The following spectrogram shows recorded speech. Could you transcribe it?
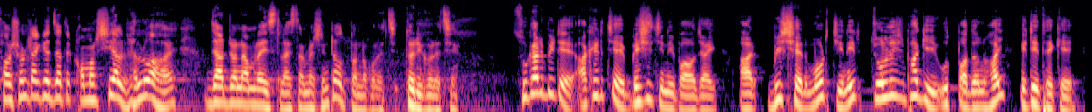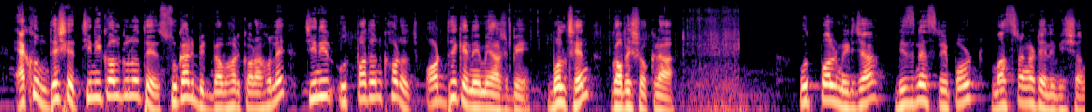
ফসলটাকে যাতে কমার্শিয়াল ভ্যালু হয় যার জন্য আমরা এই স্লাইসার মেশিনটা উৎপন্ন করেছি তৈরি করেছি। সুগার বিটে আখের চেয়ে বেশি চিনি পাওয়া যায়, আর বিশ্বের মোট চিনির চল্লিশ ভাগই উৎপাদন হয় এটি থেকে। এখন দেশের চিনিকলগুলোতে সুগার বিট ব্যবহার করা হলে চিনির উৎপাদন খরচ অর্ধেকে নেমে আসবে, বলছেন গবেষকরা। Utpal Mirza, business report Maasranga television.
